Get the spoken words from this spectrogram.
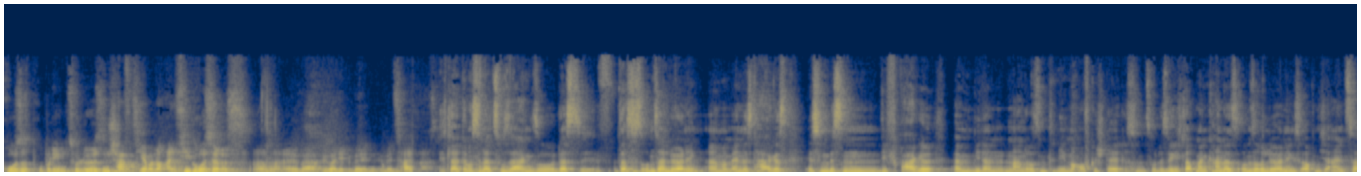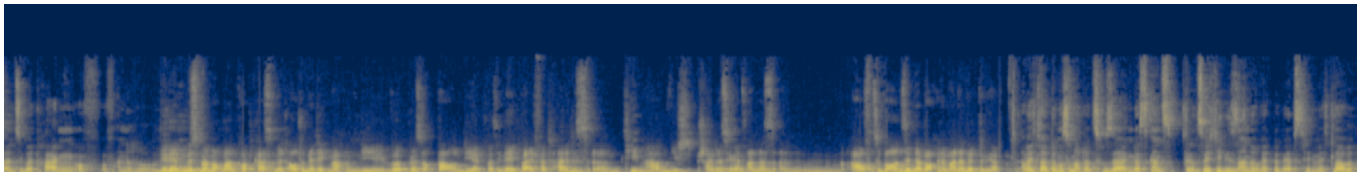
großes Problem zu lösen, schafft sich aber noch ein viel größeres äh, über, über, die, über, den, über die Zeit. Ich glaube, da muss man dazu sagen, so dass das ist unser Learning. Ähm, am Ende des Tages ist ein bisschen die Frage, ähm, wie dann ein anderes Unternehmen aufgestellt ist und so. Deswegen, ich glaube, man kann das unsere Learnings auch nicht eins zu eins übertragen auf, auf andere Unternehmen. Wir werden, müssen wir noch mal einen Podcast mit Automatic machen, die WordPress auch bauen, die ja quasi weltweit verteiltes mhm. ähm, Team haben. Die scheinen das ja ganz anders ähm, aufzubauen, sind aber auch in einem anderen Wettbewerb. Aber ich glaube, da muss man auch dazu sagen, dass ganz ganz wichtig dieses andere Wettbewerbsthema. Ich glaube,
